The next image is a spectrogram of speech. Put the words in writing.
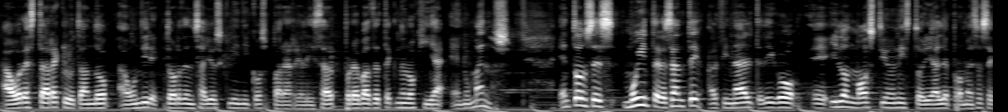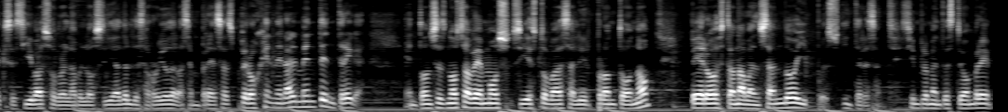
ahora está reclutando a un director de ensayos clínicos para realizar pruebas de tecnología en humanos. Entonces, muy interesante. Al final, te digo, eh, Elon Musk tiene un historial de promesas excesivas sobre la velocidad del desarrollo de las empresas, pero generalmente entrega. Entonces, no sabemos si esto va a salir pronto o no, pero están avanzando y pues interesante. Simplemente este hombre,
